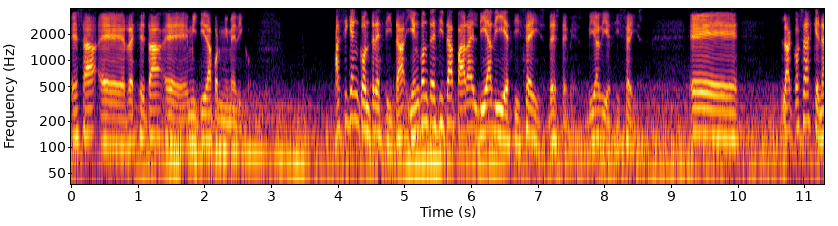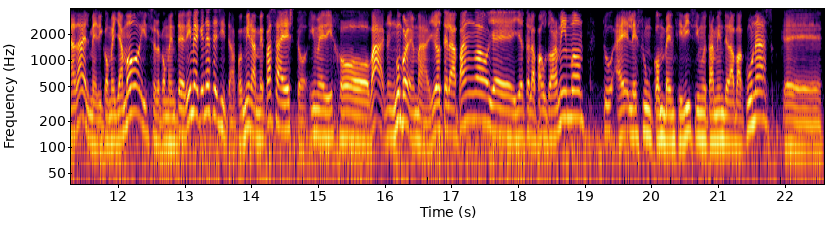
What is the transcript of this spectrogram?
esa eh, receta eh, emitida por mi médico. Así que encontré cita, y encontré cita para el día 16 de este mes, día 16. Eh, la cosa es que nada, el médico me llamó y se lo comenté. Dime, ¿qué necesitas? Pues mira, me pasa esto. Y me dijo, va, ningún problema, yo te la pongo, yo te la pauto ahora mismo. Tú, él es un convencidísimo también de las vacunas, que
